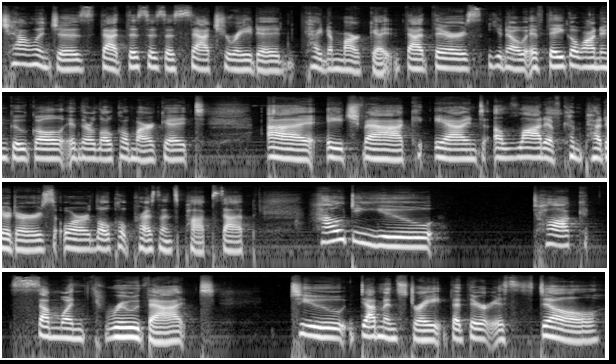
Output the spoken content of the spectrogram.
challenges that this is a saturated kind of market? That there's, you know, if they go on and Google in their local market, uh, HVAC, and a lot of competitors or local presence pops up, how do you talk someone through that to demonstrate that there is still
